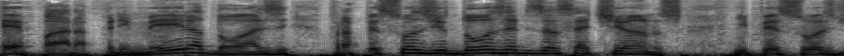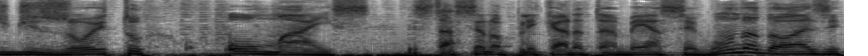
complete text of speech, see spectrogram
é para a primeira dose para pessoas de 12 a 17 anos e pessoas de 18 ou mais. Está sendo aplicada também a segunda dose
